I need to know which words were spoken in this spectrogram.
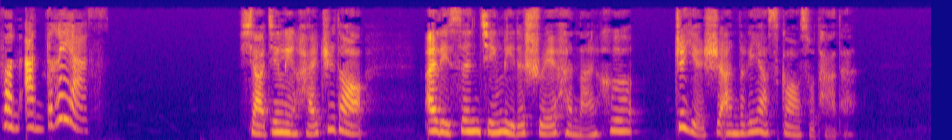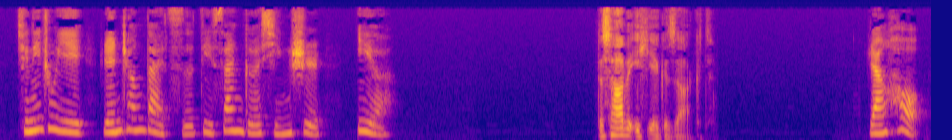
von Andreas. 小精灵还知道，艾里森井里的水很难喝，这也是安德烈亚斯告诉他的。请您注意人称代词第三格形式 ihr。Das habe ich ihr gesagt. 然后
